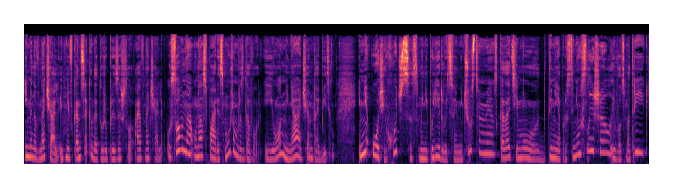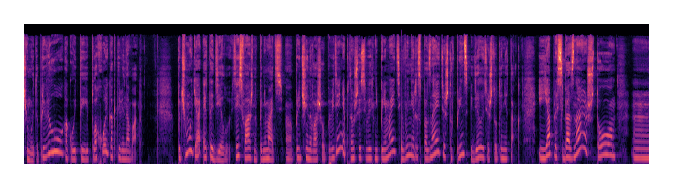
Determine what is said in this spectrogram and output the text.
Именно в начале, не в конце, когда это уже произошло, а в начале. Условно, у нас в паре с мужем разговор, и он меня чем-то обидел. И мне очень хочется сманипулировать своими чувствами, сказать ему, ты меня просто не услышал, и вот смотри, к чему это привело, какой ты плохой, как ты виноват. Почему я это делаю? Здесь важно понимать э, причины вашего поведения, потому что если вы их не понимаете, вы не распознаете, что в принципе делаете что-то не так. И я про себя знаю, что э,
